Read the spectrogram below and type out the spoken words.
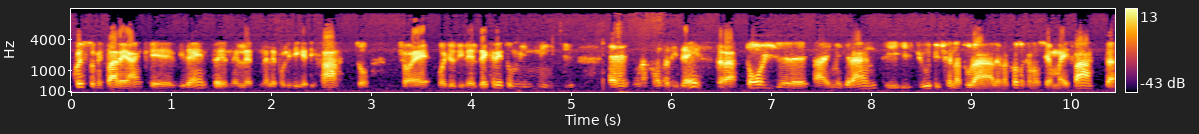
questo mi pare anche evidente nelle, nelle politiche di fatto cioè voglio dire il decreto Minniti è una cosa di destra, togliere ai migranti il giudice naturale, una cosa che non si è mai fatta.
